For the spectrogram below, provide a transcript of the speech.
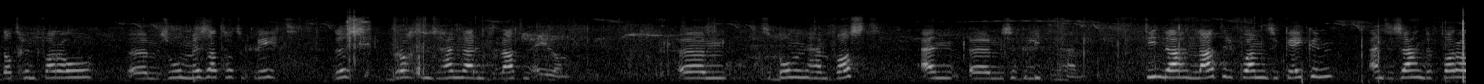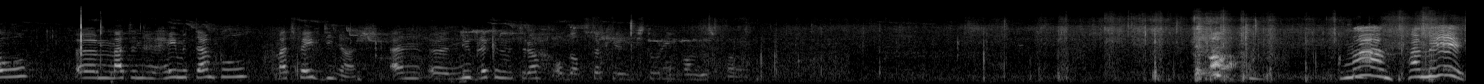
dat hun farao ehm, zo'n misdaad had gepleegd. Dus brachten ze hem naar een verlaten eiland. Ehm, ze bonden hem vast en ehm, ze verlieten hem. Tien dagen later kwamen ze kijken en ze zagen de farao ehm, met een geheime tempel met vijf dienaars. En eh, nu blikken we terug op dat stukje historie van deze farao. Kom aan, ga mee.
